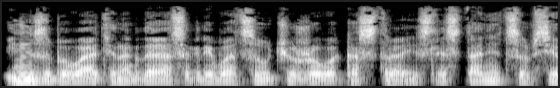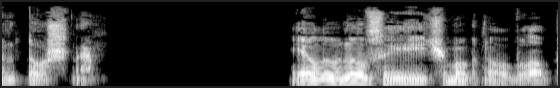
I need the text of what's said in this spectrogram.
И не забывать иногда согреваться у чужого костра, если станет совсем тошно. Я улыбнулся и чмокнул в лоб.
